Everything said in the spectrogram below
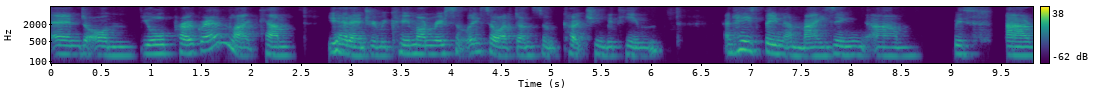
and on your program. Like um, you had Andrew McComb on recently. So I've done some coaching with him. And he's been amazing um, with, uh,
